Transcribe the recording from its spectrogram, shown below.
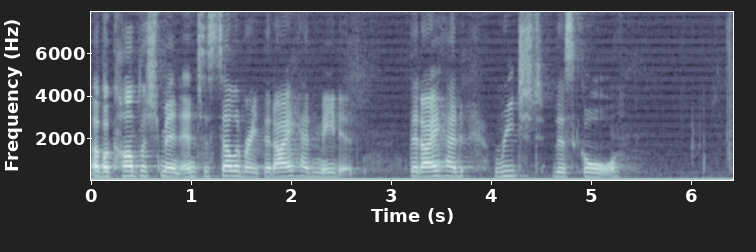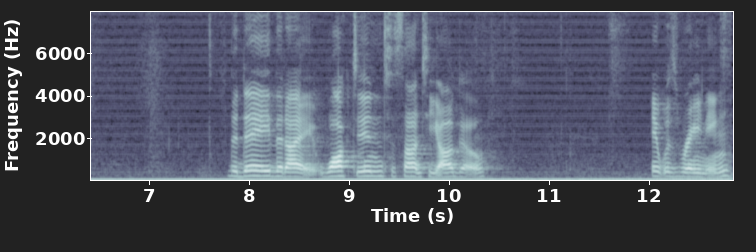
of accomplishment, and to celebrate that I had made it, that I had reached this goal. The day that I walked into Santiago, it was raining,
